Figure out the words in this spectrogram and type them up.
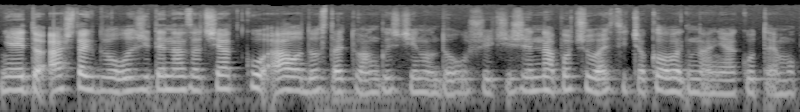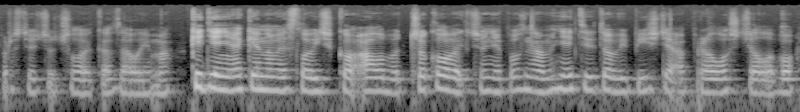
Nie je to až tak dôležité na začiatku, ale dostať tú angličtinu do uši. Čiže napočúvaj si čokoľvek na nejakú tému, proste čo človeka zaujíma. Keď je nejaké nové slovíčko alebo čokoľvek, čo nepoznám, hneď si to vypíšte a preložte, lebo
